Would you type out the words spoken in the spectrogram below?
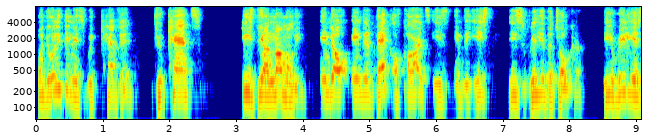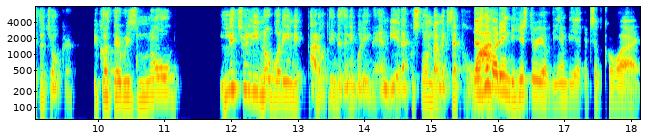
But the only thing is with Kevin, you can't. He's the anomaly in the in the deck of cards. He's in the East. He's really the Joker. He really is the Joker because there is no, literally nobody in the. I don't think there's anybody in the NBA that could slow him down except Kawhi. There's nobody in the history of the NBA except Kawhi.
